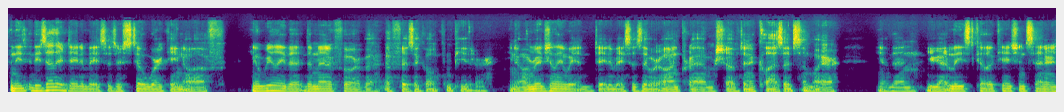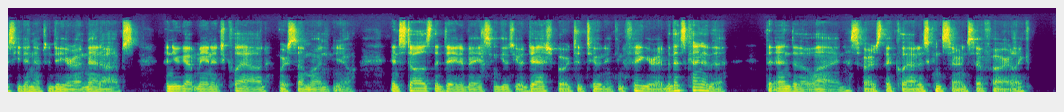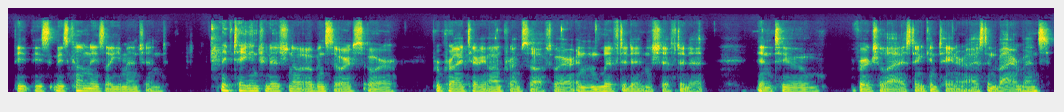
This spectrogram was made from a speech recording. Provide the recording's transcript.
And these, these other databases are still working off, you know, really the, the metaphor of a, a physical computer. You know, originally we had databases that were on-prem, shoved in a closet somewhere. You know, then you got leased colocation centers. You didn't have to do your own NetOps. Then you got managed cloud, where someone, you know, installs the database and gives you a dashboard to tune and configure it. But that's kind of the the end of the line as far as the cloud is concerned so far. Like the, these these companies, like you mentioned, they've taken traditional open source or proprietary on-prem software and lifted it and shifted it into virtualized and containerized environments.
